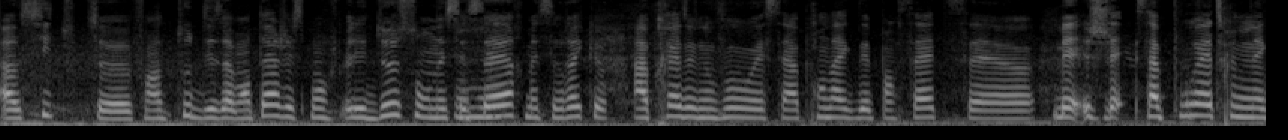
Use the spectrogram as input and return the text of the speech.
a, aussi toutes, euh, enfin, toutes des avantages. Et les deux sont nécessaires, mhm. mais c'est vrai que. Après, de nouveau, c'est à prendre avec des pincettes. Euh, mais ça pourrait être une,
